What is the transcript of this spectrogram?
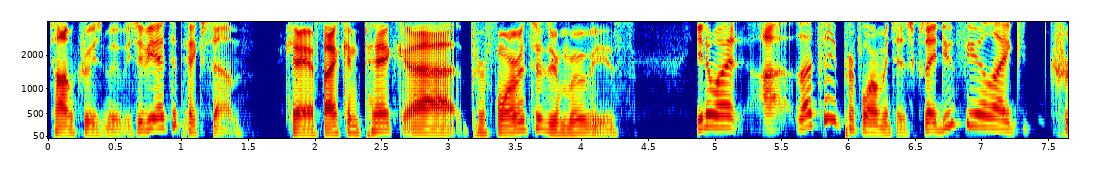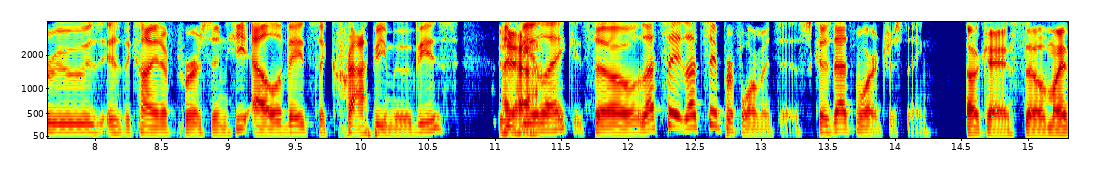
Tom Cruise movies. If you had to pick some, Okay, if I can pick uh, performances or movies. you know what? Uh, let's say performances because I do feel like Cruise is the kind of person he elevates the crappy movies. I Yeah. feel like so. Let's say let's say performances because that's more interesting. Okay, so my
